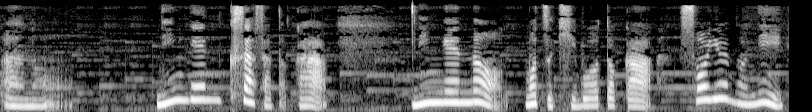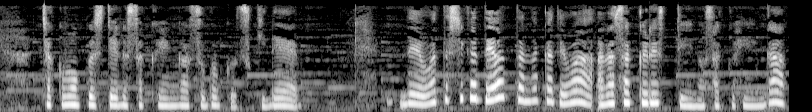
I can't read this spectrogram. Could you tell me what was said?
あの、人間臭さとか、人間の持つ希望とか、そういうのに着目している作品がすごく好きで、で、私が出会った中では、アラサ・クリスティの作品が、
